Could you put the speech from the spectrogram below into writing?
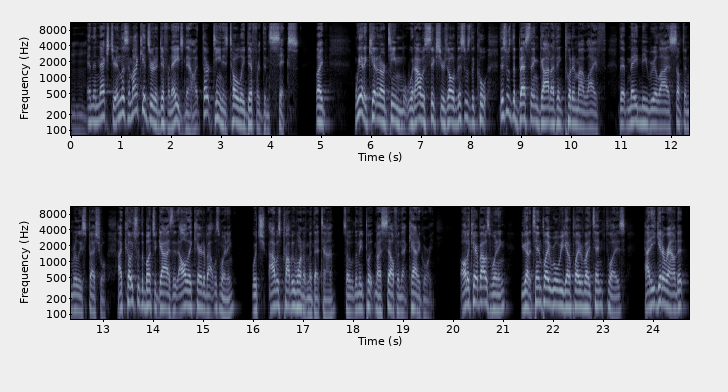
mm-hmm. and the next year. And listen, my kids are at a different age now. At 13 is totally different than six. Like we had a kid on our team when I was six years old. This was the cool, this was the best thing God, I think, put in my life that made me realize something really special. I coached with a bunch of guys that all they cared about was winning, which I was probably one of them at that time. So let me put myself in that category. All they care about was winning. You got a 10 play rule where you got to play everybody 10 plays. How do you get around it?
